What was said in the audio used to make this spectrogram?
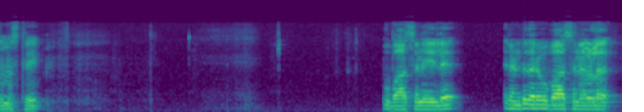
നമസ്തേ. ഉപാസനയിലെ രണ്ട് തരം ഉപാസനകൾ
